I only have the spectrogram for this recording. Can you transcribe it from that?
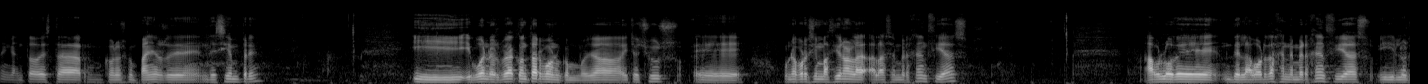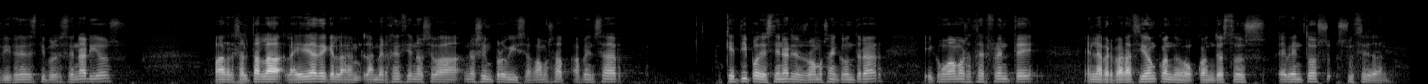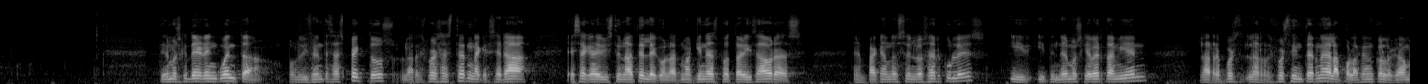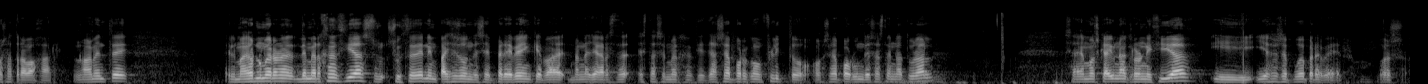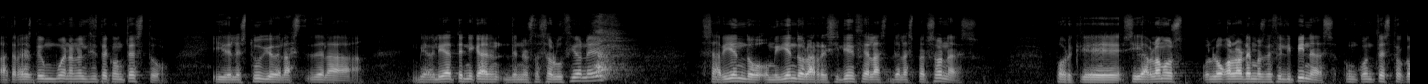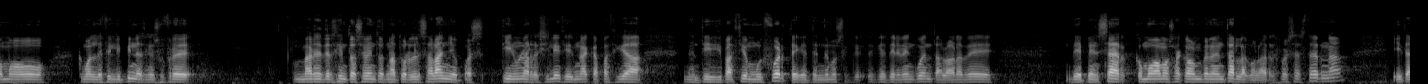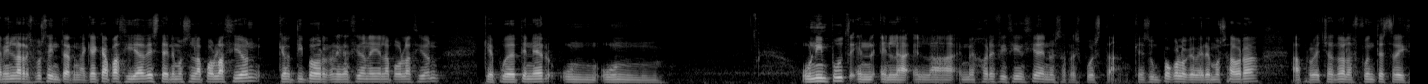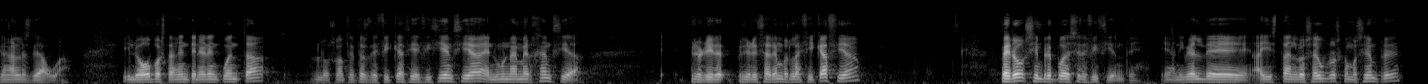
Encantado de estar con los compañeros de, siempre. Y, bueno, os voy a contar, bueno, como ya ha dicho Chus, eh, una aproximación a, las emergencias. Hablo de, del abordaje en emergencias y los diferentes tipos de escenarios para resaltar la, idea de que la, emergencia no se, va, no se improvisa. Vamos a, pensar qué tipo de escenarios nos vamos a encontrar y cómo vamos a hacer frente en la preparación cuando estos eventos sucedan. Tenemos que tener en cuenta por diferentes aspectos, la respuesta externa, que será esa que habéis visto en la tele, con las máquinas potabilizadoras empacándose en los Hércules, y, tendremos que ver también la respuesta, interna de la población con la que vamos a trabajar. Normalmente, el mayor número de emergencias suceden en países donde se prevén que van a llegar estas emergencias, ya sea por conflicto o sea por un desastre natural. Sabemos que hay una cronicidad y, y eso se puede prever. Pues a través de un buen análisis de contexto y del estudio de, la viabilidad técnica de nuestras soluciones, sabiendo o midiendo la resiliencia de las, personas, porque si hablamos, luego hablaremos de Filipinas, un contexto como, el de Filipinas, que sufre más de 300 eventos naturales al año, pues tiene una resiliencia y una capacidad de anticipación muy fuerte que tendremos que, tener en cuenta a la hora de, de pensar cómo vamos a complementarla con la respuesta externa, y también la respuesta interna, qué capacidades tenemos en la población, qué tipo de organización hay en la población que puede tener un, un, input en, la, mejor eficiencia de nuestra respuesta, que es un poco lo que veremos ahora aprovechando las fuentes tradicionales de agua. Y luego pues también tener en cuenta los conceptos de eficacia y eficiencia, en una emergencia priorizaremos la eficacia, pero siempre puede ser eficiente. Y a nivel de, ahí están los euros, como siempre,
